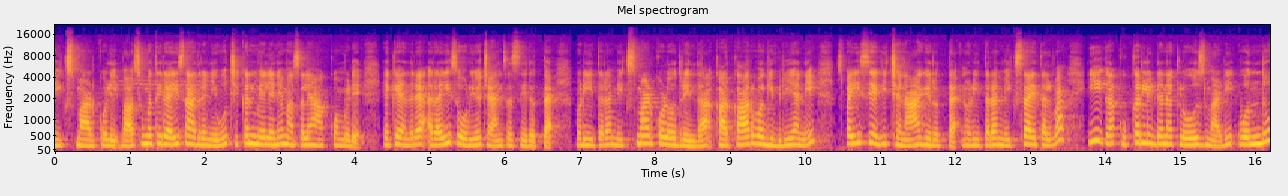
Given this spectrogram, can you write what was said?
ಮಿಕ್ಸ್ ಮಾಡ್ಕೊಳ್ಳಿ. ಬಾಸುಮತಿ ರೈಸ್ ಆದರೆ ನೀವು ಚಿಕನ್ ಮೇಲೇ ಮಸಾಲೆ ಹಾಕ್ಕೊಂಬಿಡಿ. ಯಾಕೆ ಅಂದರೆ ರೈಸ್ ಒಡೆಯೋ ಚಾನ್ಸಸ್ ಇರುತ್ತೆ. ನೋಡಿ, ಈ ಥರ ಮಿಕ್ಸ್ ಮಾಡ್ಕೊಳ್ಳೋದ್ರಿಂದ ಖಾರವಾಗಿ ಬಿರಿಯಾನಿ ಸ್ಪೈಸಿಯಾಗಿ ಚೆನ್ನಾಗಿರುತ್ತೆ. ನೋಡಿ, ಈ ಥರ ಮಿಕ್ಸ್ ಆಯ್ತಲ್ವ? ಈಗ ಕುಕ್ಕರ್ ಲಿಡ್ಡನ್ನು ಕ್ಲೋಸ್ ಮಾಡಿ ಒಂದು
